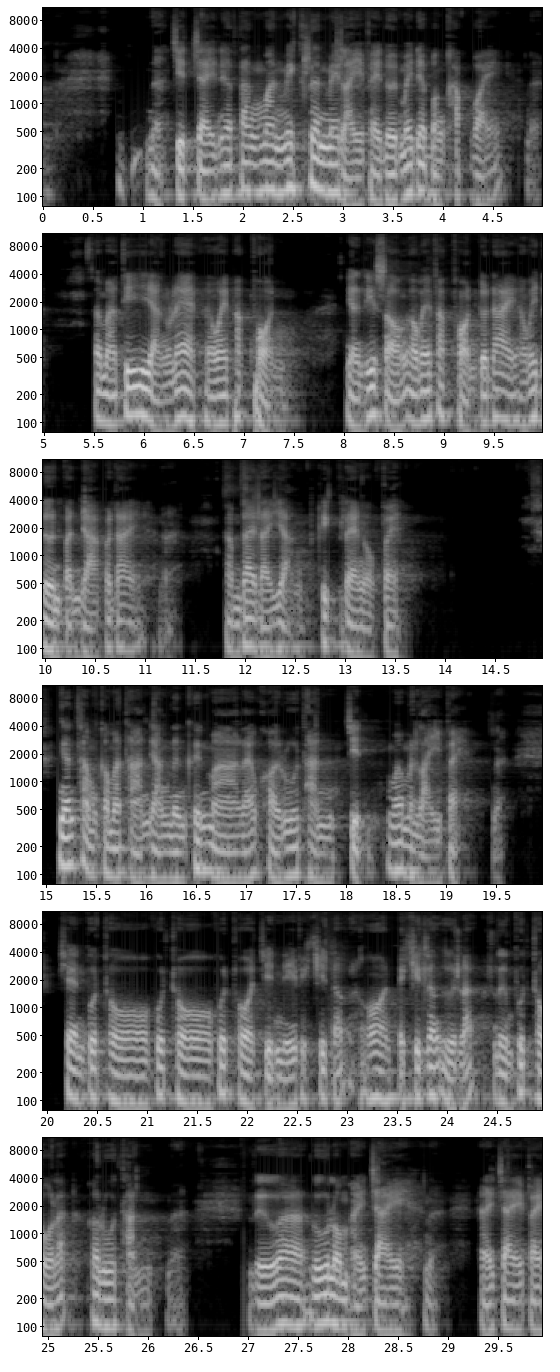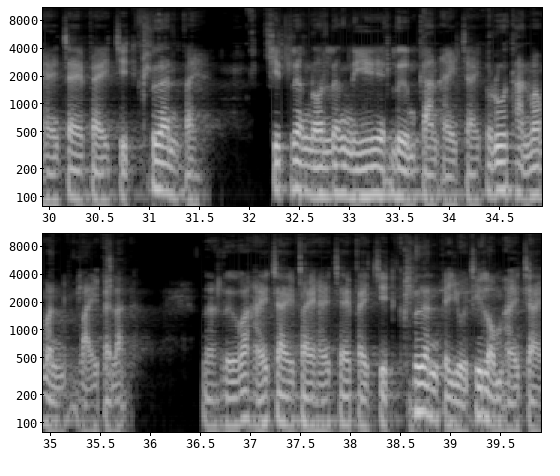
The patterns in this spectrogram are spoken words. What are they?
นะจิตใจเนี่ยตั้งมั่นไม่เคลื่อนไม่ไหลไปโดยไม่ได้บังคับไว้นะสมาธิอย่างแรกเอาไว้พักผ่อน อย่างที่สองเอาไว้พักผ่อนก็ได้ เอาไว้เดินปัญญาก็ได้นะทำได้หลายอย่างคลิกแปลงออกไปงั้นทำกรรมฐานอย่างหนึ่งขึ้นมา แล้วคอยรู้ทันจิตว่ามันไหลไป เช่นพุโทโธ พุโทโธ พุโทโธจิตหนีไปคิดแล้วอ๋อไปคิดเรื่องอื่นละลืมพุโทโธละก็รู้ทันนะหรือว่ารู้ลมหายใจนะหายใจไปหายใจไปจิตเคลื่อนไป คิดเรื่องโน้นเรื่องนี้ ลืมการหายใจก็รู้ทันว่ามันไหลไปละนะหรือว่าหายใจไปหายใจไปจิตเคลื่อนไปอยู่ที่ลมหายใจ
